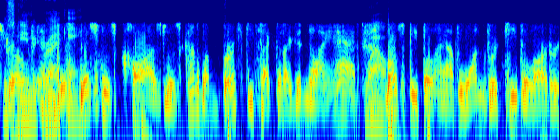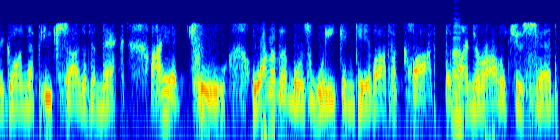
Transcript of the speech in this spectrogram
stroke, Ischemic, and right. this, Okay. this was caused was kind of a birth defect that I didn't know I had. Wow. Most people have one vertebral artery going up each side of the neck. I had two. One of them was weak and gave off a clot, but my neurologist said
